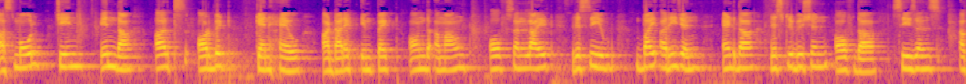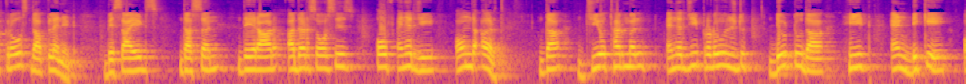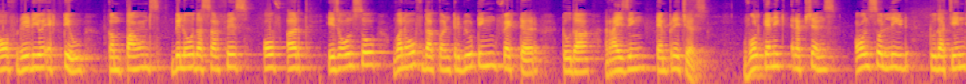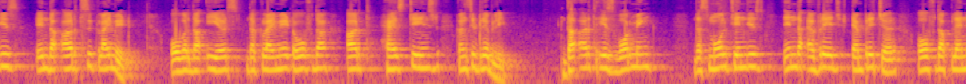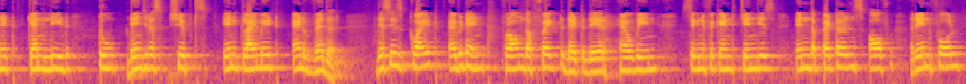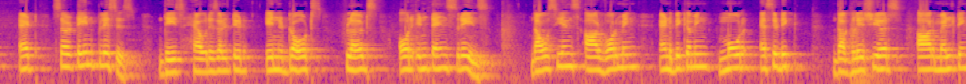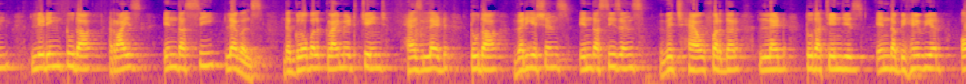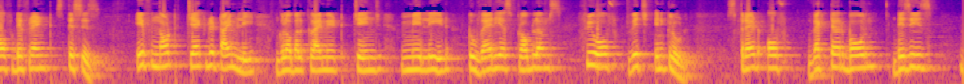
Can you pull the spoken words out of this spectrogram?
A small change in the Earth's orbit can have a direct impact on the amount of sunlight received by a region and the distribution of the seasons across the planet. Besides the sun, there are other sources of energy on the earth. The geothermal energy produced due to the heat and decay of radioactive compounds below the surface of earth is also one of the contributing factor to the rising temperatures. Volcanic eruptions also lead to the changes in the Earth's climate. Over the years, the climate of the Earth has changed considerably. The Earth is warming. The small changes in the average temperature of the planet can lead to dangerous shifts in climate and weather. This is quite evident from the fact that there have been significant changes in the patterns of rainfall at certain places. These have resulted in droughts, floods, or intense rains. The oceans are warming and becoming more acidic. The glaciers are melting, leading to the rise in the sea levels. The global climate change has led to the variations in the seasons which have further led to the changes in the behavior of different species. If not checked timely, global climate change may lead to various problems, few of which include spread of vector-borne disease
